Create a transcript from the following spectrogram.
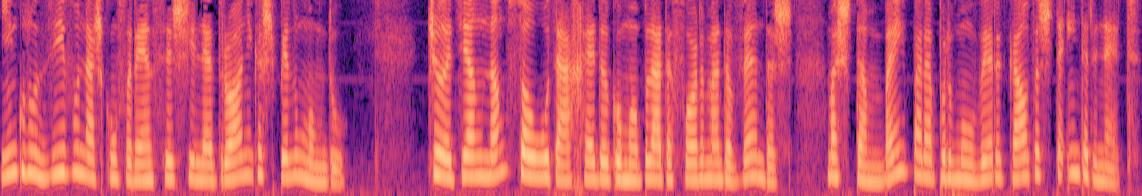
inclusive nas conferências eletrônicas pelo mundo. Zhejiang não só usa a rede como plataforma de vendas, mas também para promover causas da internet.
